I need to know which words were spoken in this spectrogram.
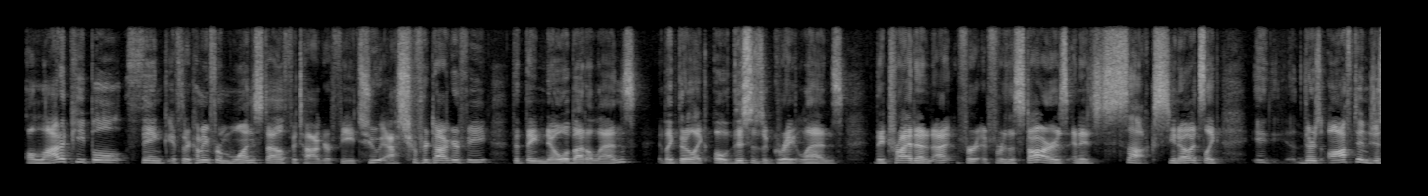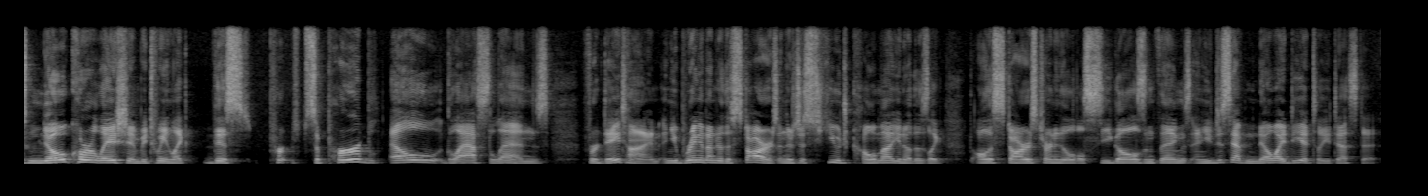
A lot of people think if they're coming from one style of photography to astrophotography that they know about a lens. Like they're like, oh, this is a great lens. They try it on, for for the stars and it sucks. You know, it's like it, there's often just no correlation between like this superb L glass lens for daytime and you bring it under the stars and there's just huge coma you know there's like all the stars turn into little seagulls and things and you just have no idea till you test it.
